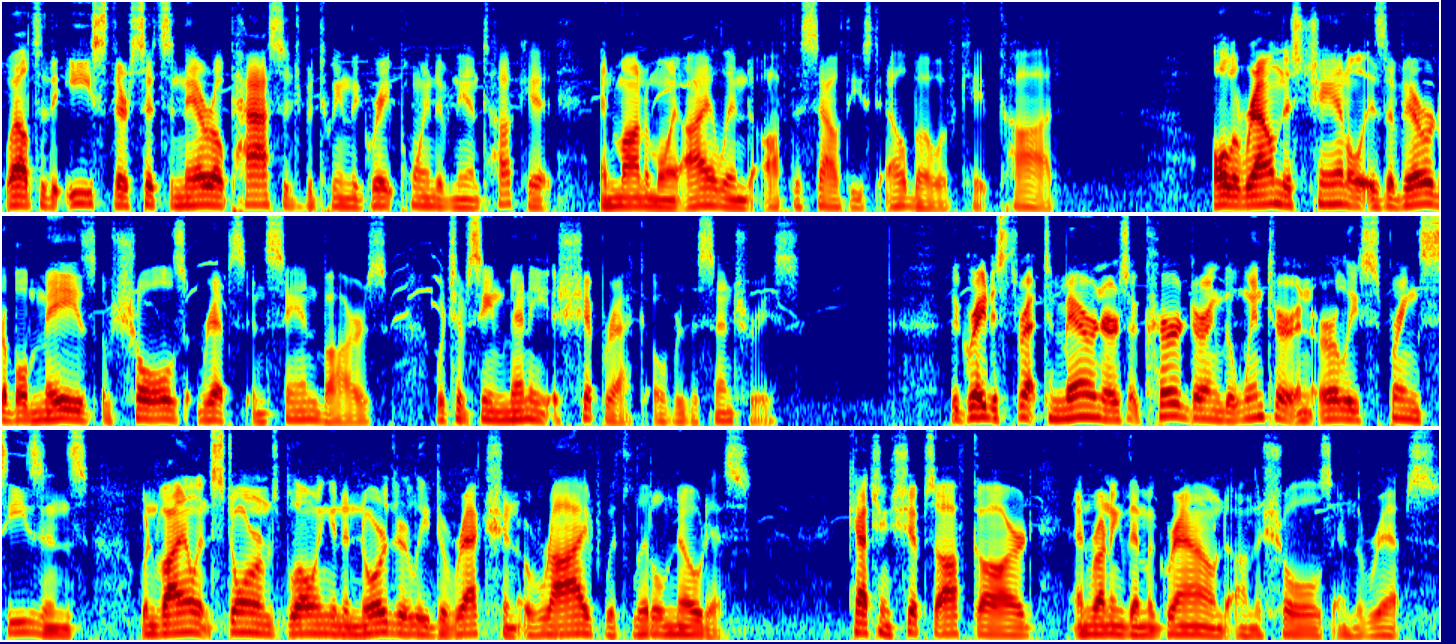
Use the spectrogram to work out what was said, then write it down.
While to the east there sits a narrow passage between the Great Point of Nantucket and Monomoy Island off the southeast elbow of Cape Cod. All around this channel is a veritable maze of shoals, rips, and sandbars, which have seen many a shipwreck over the centuries. The greatest threat to mariners occurred during the winter and early spring seasons when violent storms blowing in a northerly direction arrived with little notice, catching ships off guard and running them aground on the shoals and the rips.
